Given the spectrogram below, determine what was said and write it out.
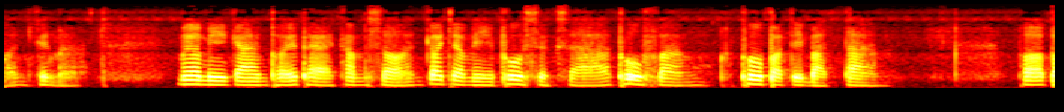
อนขึ้นมา เมื่อมีการเผยแผ่คำสอนก็จะมีผู้ศึกษาผู้ฟัง ผู้ปฏิบัติตาม พอป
